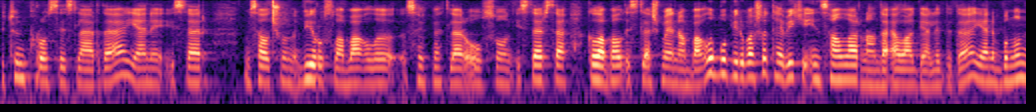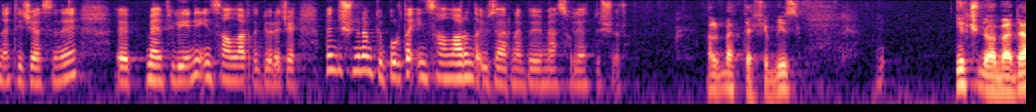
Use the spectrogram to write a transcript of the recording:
bütün proseslərdə, yəni istər misal üçün virusla bağlı söhbətlər olsun, istərsə qlobal istiləşmə ilə bağlı, bu birbaşa təbii ki, insanlarla da əlaqəlidir də. Yəni bunun nəticəsini, e, mənfiliyini insanlar da görəcək. Mən düşünürəm ki, burada insanların da üzərinə böyük məsuliyyət düşür. Əlbəttə ki, biz ilk növbədə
